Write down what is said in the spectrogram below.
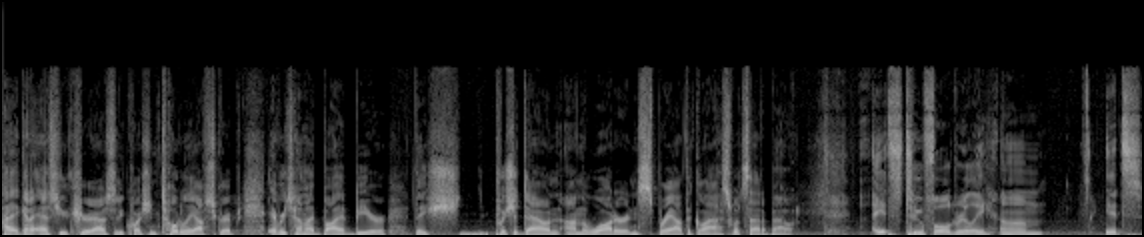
Hi, I got to ask you a curiosity question, totally off script. Every time I buy a beer, they sh- push it down on the water and spray out the glass. What's that about? it's twofold, really. Um, it's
